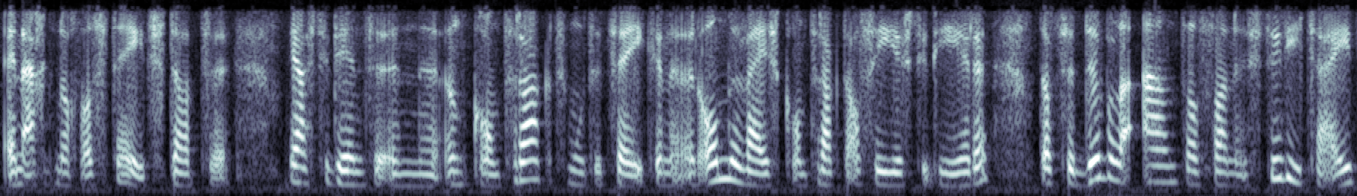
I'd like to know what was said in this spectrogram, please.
en eigenlijk nog wel steeds, dat ja, studenten een, eh, een contract moeten tekenen, een onderwijscontract als ze hier studeren, dat ze het dubbele aantal van hun studietijd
